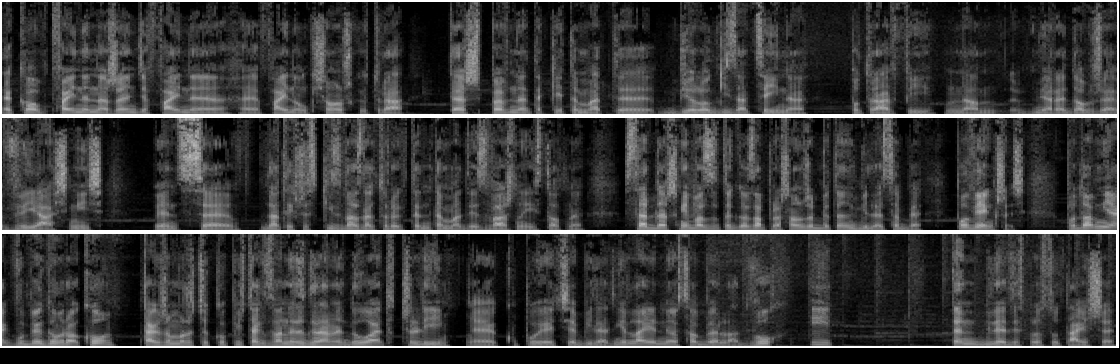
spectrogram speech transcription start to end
jako fajne narzędzie, fajne, e, fajną książkę, która też pewne takie tematy biologizacyjne potrafi nam w miarę dobrze wyjaśnić. Więc e, dla tych wszystkich z Was, dla których ten temat jest ważny i istotny, serdecznie Was do tego zapraszam, żeby ten bilet sobie powiększyć. Podobnie jak w ubiegłym roku, także możecie kupić tak zwany zgrany duet, czyli e, kupujecie bilet nie dla jednej osoby, ale dla dwóch i ten bilet jest po prostu tańszy,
